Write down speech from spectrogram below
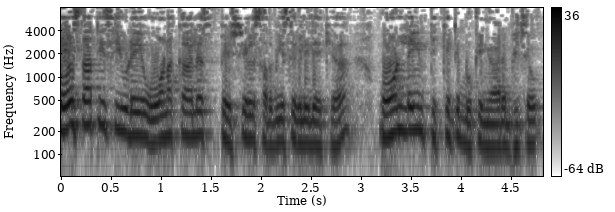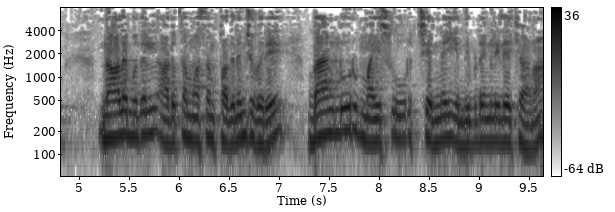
കെഎസ്ആർടിസിയുടെ ഓണക്കാല സ്പെഷ്യൽ സർവീസുകളിലേക്ക് ഓൺലൈൻ ടിക്കറ്റ് ബുക്കിംഗ് ആരംഭിച്ചു. നാളെ മുതൽ അടുത്ത മാസം പതിനഞ്ച് വരെ ബാംഗ്ലൂർ മൈസൂർ ചെന്നൈ എന്നിവിടങ്ങളിലേക്കാണ്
